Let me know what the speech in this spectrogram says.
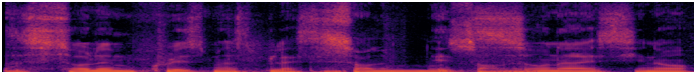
The solemn Christmas blessing. solemn. it's so nice, you know.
